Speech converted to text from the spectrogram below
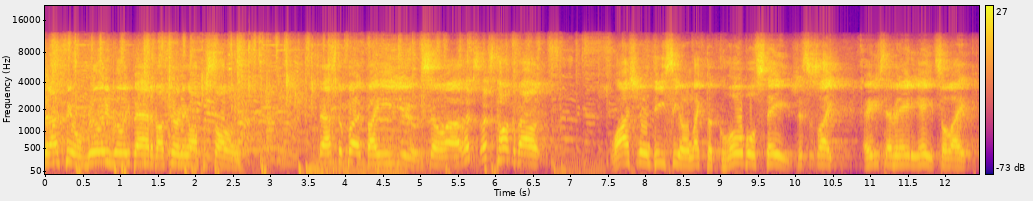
That I feel really, really bad about turning off a song. Faster Butt by EU. So uh, let's let's talk about Washington D.C. on like the global stage. This is like 87, 88. So like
